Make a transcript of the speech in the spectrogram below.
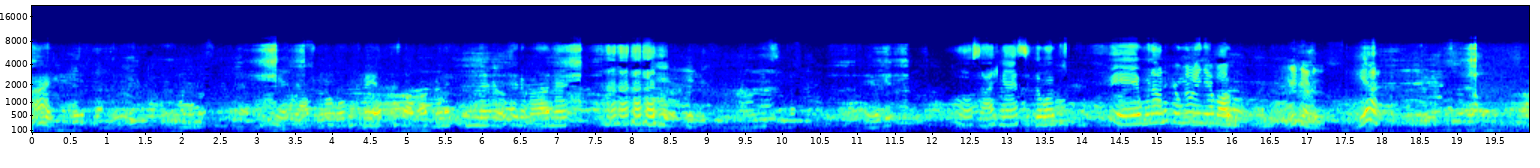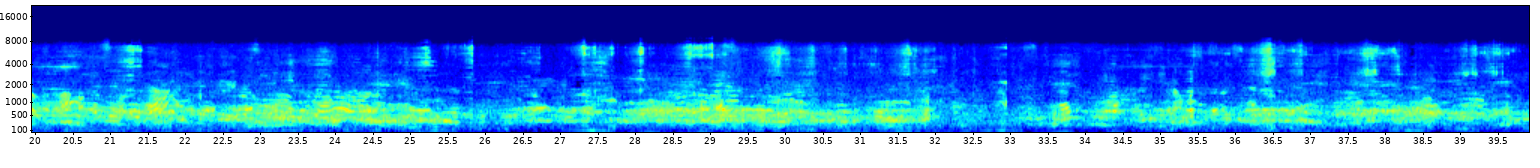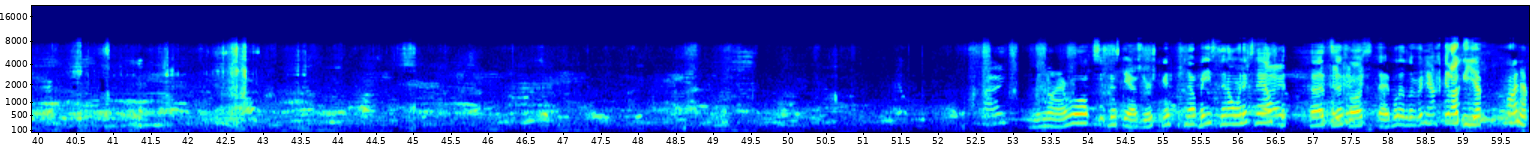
Alright. Hello, side guys. The workers. Hey, we're not from mine, yeah, Bob. Yeah. جوج شنو بيسنا ونفسنا يوصل هذا فوس تابو لبني حكي راكية وانا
